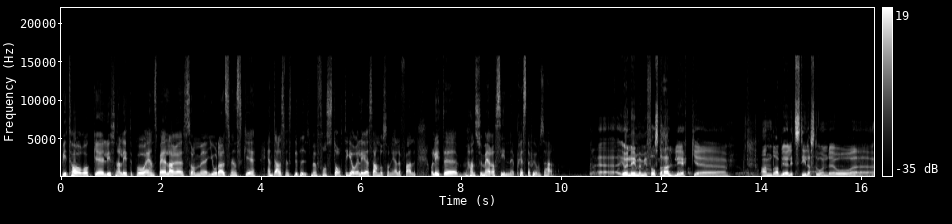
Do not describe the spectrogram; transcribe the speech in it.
Vi tar och eh, lyssnar lite på en spelare som eh, gjorde allsvensk, eh, inte allsvensk debut, men från start igår, Elias Andersson i alla fall. Och lite, han summerar sin prestation så här. Eh, jag är nöjd med min första halvlek. Eh, andra blir lite stillastående och eh,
